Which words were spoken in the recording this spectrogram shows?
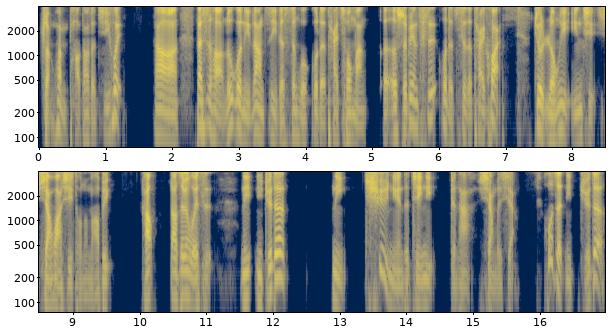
转换跑道的机会啊。但是哈，如果你让自己的生活过得太匆忙，而而随便吃或者吃的太快，就容易引起消化系统的毛病。好，到这边为止，你你觉得你？去年的经历跟他像不像？或者你觉得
